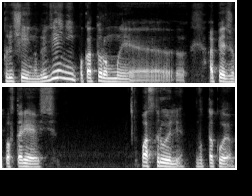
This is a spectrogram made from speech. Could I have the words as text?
ключей наблюдений, по которым мы, э, опять же, повторяюсь, построили вот такое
